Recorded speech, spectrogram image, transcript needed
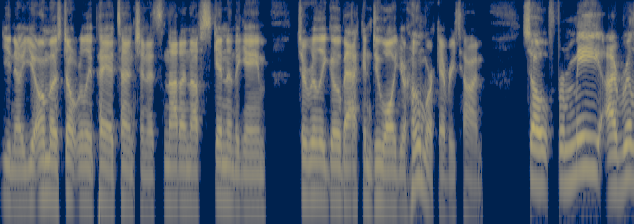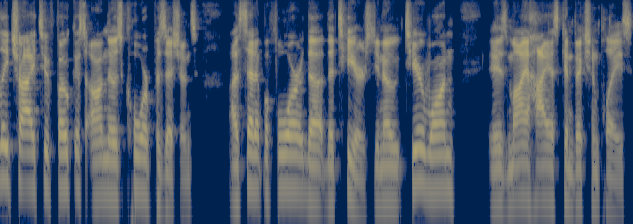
you know, you almost don't really pay attention. It's not enough skin in the game to really go back and do all your homework every time. So for me, I really try to focus on those core positions. I've said it before the the tiers. You know, tier one is my highest conviction plays.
